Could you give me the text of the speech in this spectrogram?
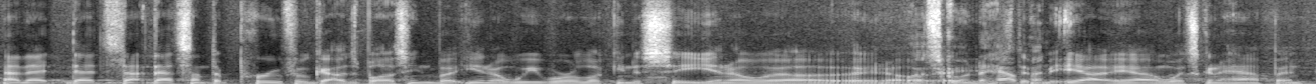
Now, that, that's, not, that's not the proof of God's blessing, but, you know, we were looking to see, you know, uh, you know what's going to happen. The, yeah, yeah, what's going to happen.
